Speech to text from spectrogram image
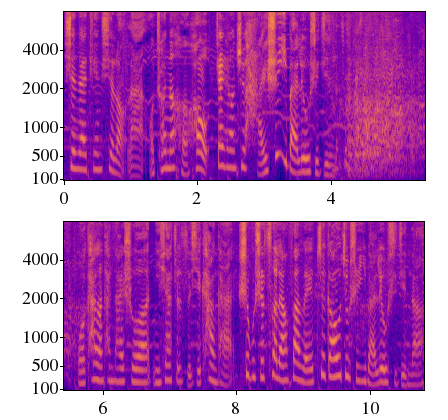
现在天气冷了，我穿的很厚，站上去还是一百六十斤。我看了看，他说：“你下次仔细看看，是不是测量范围最高就是一百六十斤呢？”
